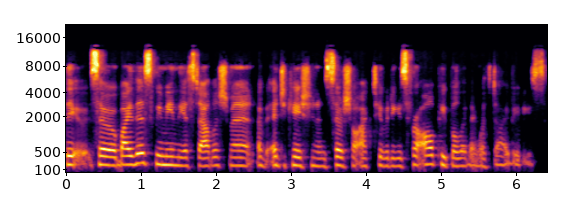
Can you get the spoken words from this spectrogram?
The, so, by this, we mean the establishment of education and social activities for all people living with diabetes.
